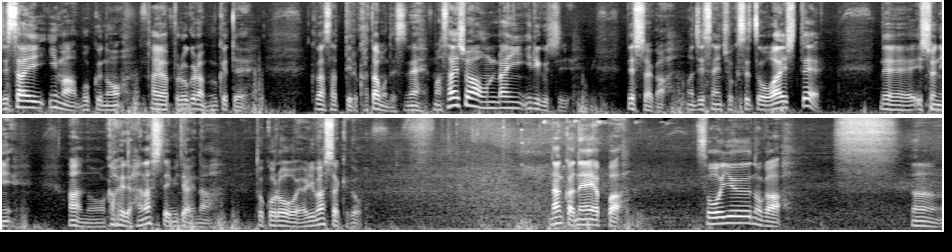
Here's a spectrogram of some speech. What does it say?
実際今僕の対話プログラム受けてくださっている方もですね、まあ、最初はオンライン入り口でしたが、まあ、実際に直接お会いしてで一緒にあのカフェで話してみたいなところをやりましたけどなんかねやっぱそういうのが、うん、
